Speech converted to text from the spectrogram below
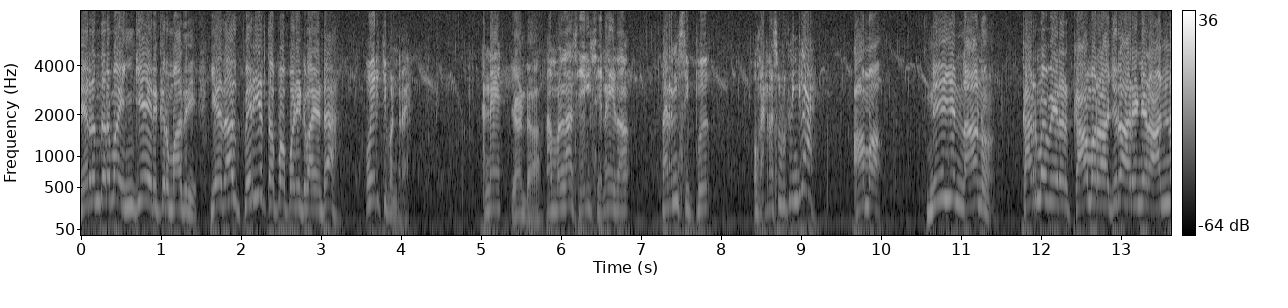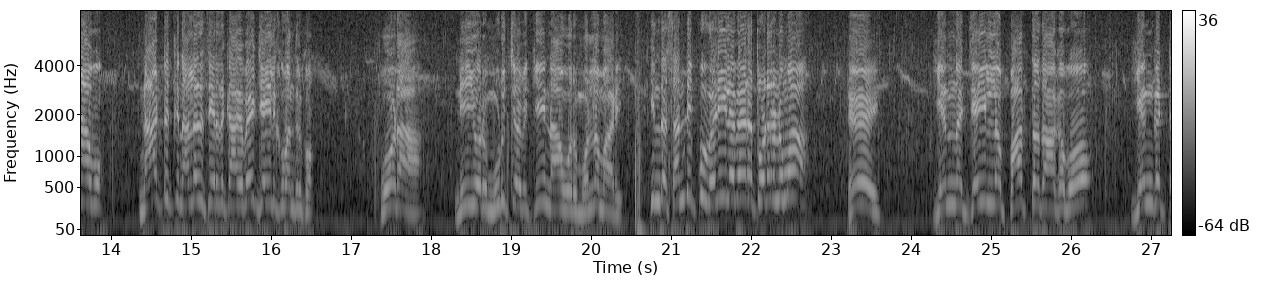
நிரந்தரமா இங்கேயே இருக்கிற மாதிரி ஏதாவது பெரிய தப்பா பண்ணிட்டு வாயேண்டா முயற்சி பண்றேன். அண்ணே ஏண்டா நம்மெல்லாம் சேல்ஸ் இணையதான் ஃப்ரெண்ட்ஷிப்பு உங்க அட்ரஸ் கொடுக்குறீங்களா? ஆமா. நீயும் நானும் கர்ம வீரர் காமராஜரும் அறிஞர் அண்ணாவும் நாட்டுக்கு நல்லது செய்யறதுக்காகவே ஜெயிலுக்கு வந்திருக்கோம். போடா நீ ஒரு முடிச்சவிக்கு நான் ஒரு மொல்ல மாறி. இந்த சந்திப்பு வெளியில வேற தொடரணுமா? ஏய் என்ன ஜெயில்ல பார்த்ததாகவோ எங்கிட்ட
